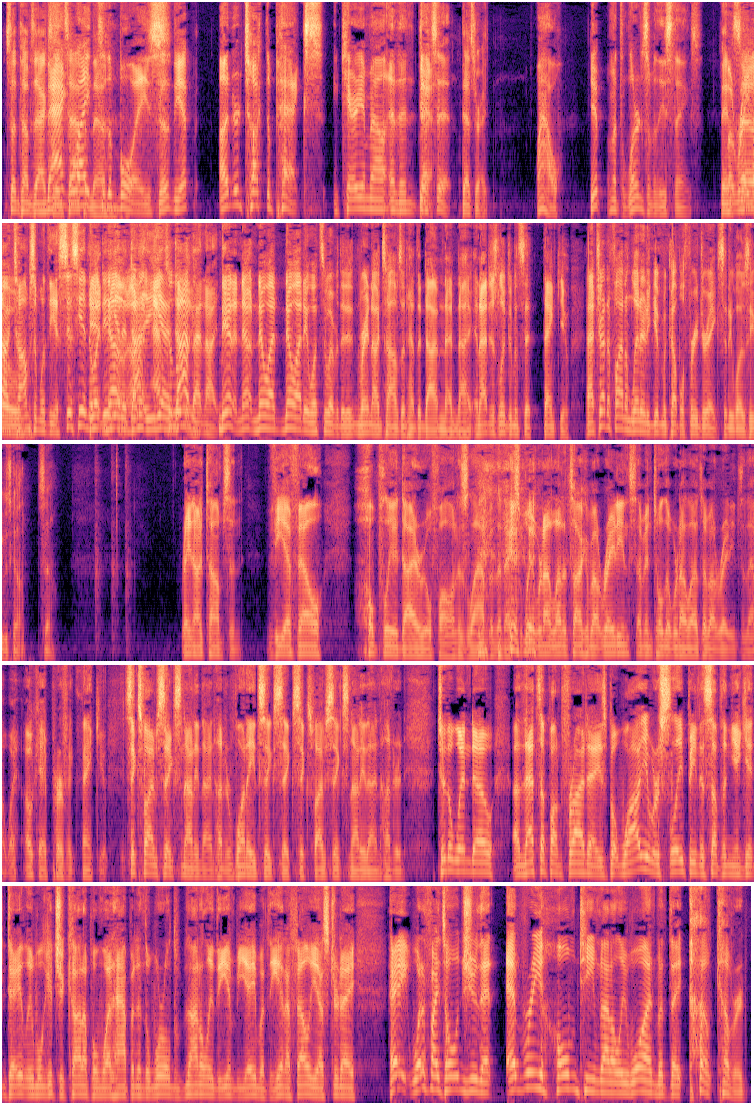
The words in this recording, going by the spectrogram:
sometimes accidents Backlight happen. to the boys. So, yep, undertuck the pecs and carry him out, and then that's Yeah, it. That's right. Wow. Yep. I'm going to learn some of these things. And but so- Thompson with the assist, he had no idea he had a no, he had a absolutely. dime that night. Yeah, no, no, no idea whatsoever that Raynoch Thompson had the dime that night, and I just looked at him and said, "Thank you." And I tried to find him later to give him a couple free drinks, and he was he was gone. So Raynoch Thompson, VFL. Hopefully, a diary will fall in his lap in the next. Wait, we're not allowed to talk about ratings. I've been told that we're not allowed to talk about ratings in that way. Okay, perfect. Thank you. 656 9900 1 656 9900 to the window. Uh, that's up on Fridays. But while you were sleeping is something you get daily. We'll get you caught up on what happened in the world of not only the NBA, but the NFL yesterday. Hey, what if I told you that every home team not only won, but they covered?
